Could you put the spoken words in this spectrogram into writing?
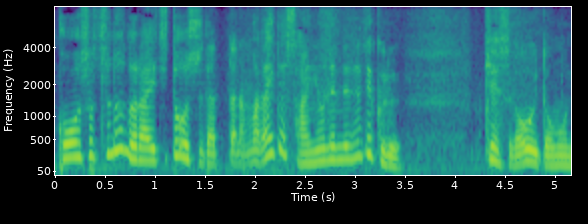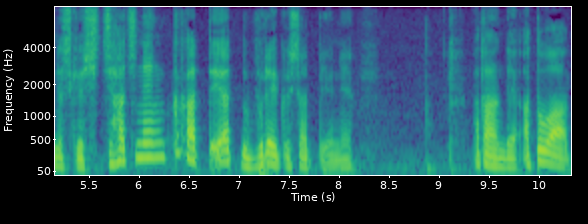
高卒のドラ1投手だったら、まあ大体3、4年で出てくるケースが多いと思うんですけど、7、8年かかってやっとブレイクしたっていうね、パターンで、あとは、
